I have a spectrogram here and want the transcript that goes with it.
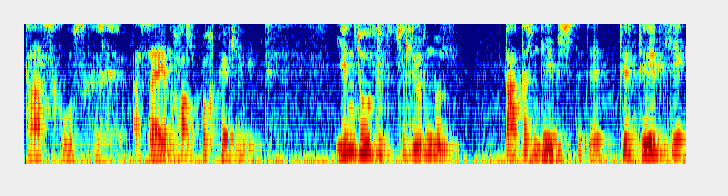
таск үүсгэх, assign холбох гэл нэг энэ зүйлүүд чинь ер нь бол дата шин тейбл шүү дээ тий. Тэр тейблийг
